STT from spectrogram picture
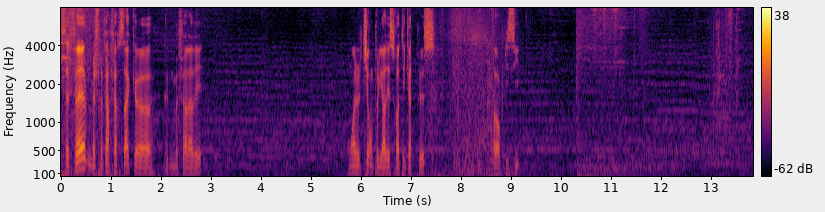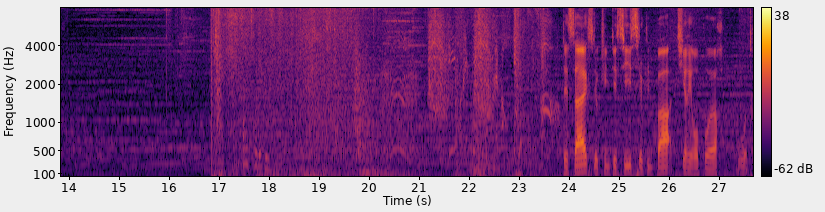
C'est faible, mais je préfère faire ça que, que de me faire laver. Au moins le tir on peut le garder sur un T4+. Par exemple ici. T-Sax, le clean T6, le clean pas, tir hero power ou autre.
